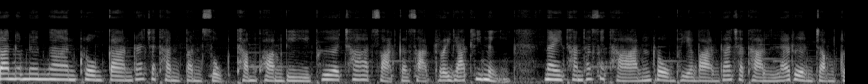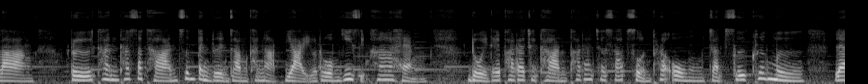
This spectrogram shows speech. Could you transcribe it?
การดำเนินงานโครงการราชทันปันสุขทำความดีเพื่อชาติศาสตร์กษัตริย์ระยะที่หนึ่งในทันทสถานโรงพยาบาลราชทันและเรือนจำกลาง หรือทันทสถานซึ่งเป็นเรือนจำขนาดใหญ่รวม 25 แห่ง โดยได้พระราชทานพระราชทรัพย์ส่วนพระองค์จัดซื้อเครื่องมือ และ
